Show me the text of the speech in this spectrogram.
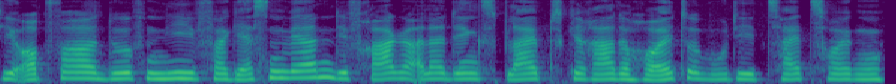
Die Opfer dürfen nie vergessen werden. Die Frage allerdings bleibt gerade heute, wo die Zeitzeugen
